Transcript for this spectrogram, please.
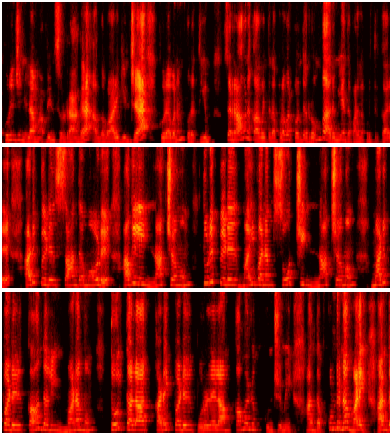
குறிஞ்சி நிலம் அப்படின்னு சொல்றாங்க. அங்க வாழ்கின்ற குறவனும் குரத்தியும் சார் ராவண காவியத்துல புலவர்கள் வந்து ரொம்ப அருமையா இந்த பாடலை கொடுத்திருக்காரு. அடுப்பிடு சாந்தமோடு அகிலின் நாச்சமும் துடுப்பிடு மைவனம் சோற்றின் நாச்சமும் மடுப்படு காதலின் மனமும் தோய்த்தலார் கடைப்படு பொருளெல்லாம் கமழும் குன்றுமே. அந்த குன்றுனா மலை. அந்த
